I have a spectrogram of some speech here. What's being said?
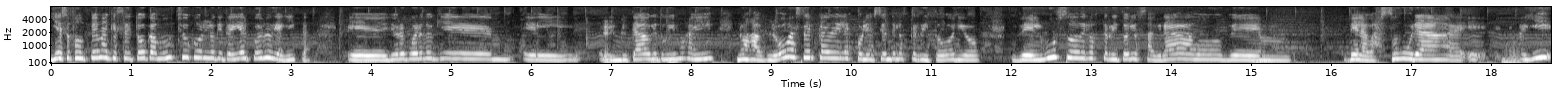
Y eso fue un tema que se toca mucho con lo que traía el pueblo de Aguita. yo recuerdo que mm, el, invitado que tuvimos ahí nos habló acerca de la expoliación de los territorios, del uso de los territorios sagrados, de... Mm, de la basura. Eh, allí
